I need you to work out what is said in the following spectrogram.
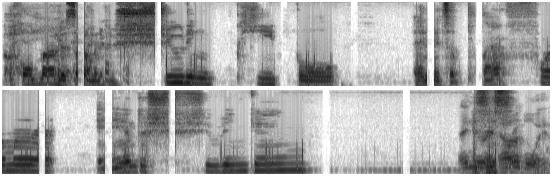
holding on to someone who's shooting people, and it's a platformer and a shooting game. and Is you're an this- Hellboy.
